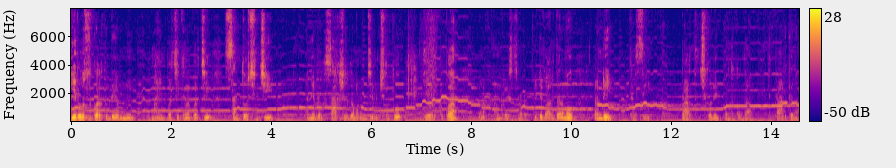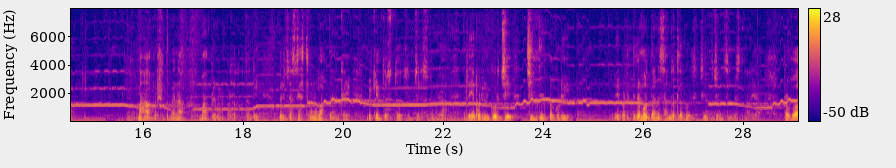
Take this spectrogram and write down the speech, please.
ఈ రోజు కొరకు దేవుణ్ణి మహింపరిచి కనపరిచి సంతోషించి అనేక సాక్షులుగా మనం జీవించినకు దేవుడి కృప మనకు అనుగ్రహిస్తున్నాడు. ఇటు వాగ్దానము రండి కలిసి ప్రార్థించుకొని పొందుకుందాం. ప్రార్థన. మహాపరిశుద్ధమైన మా ప్రేమ పర్లకు తండ్రి మీరు ఇచ్చిన శ్రేష్టమైన వాగ్దానంకై మీకు ఎంతో స్తోత్రం చెల్లిస్తున్నాయా? రేపటిని గురించి చింతింపకుడి రేపటి దినమో దాని సంగతుల గురించి చింతించడం సెలవిస్తున్నారయ్యా. ప్రభా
